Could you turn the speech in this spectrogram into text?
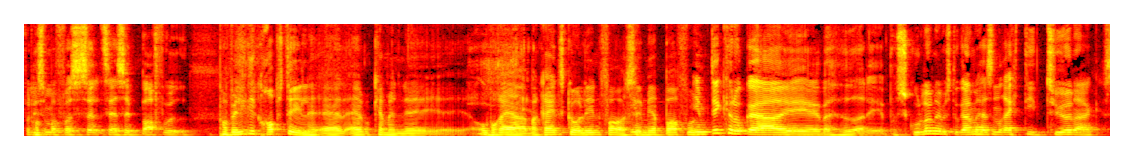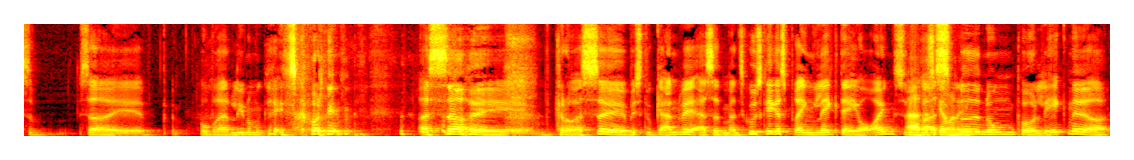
For ligesom at få sig selv til at se buff ud. På hvilke kropsdele er, er, kan man øh, operere Margrethe Skål ind for at se mere buff ud? Jamen det kan du gøre, øh, hvad hedder det, på skuldrene, hvis du gerne vil have sådan en rigtig tyrenak, så, så øh, opererer du lige nogle Margrethe skål ind. og så øh, kan du også, øh, hvis du gerne vil, altså man skal huske ikke at springe leg day over, ikke? så Ja, du det kan også smide nogen på læggene og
